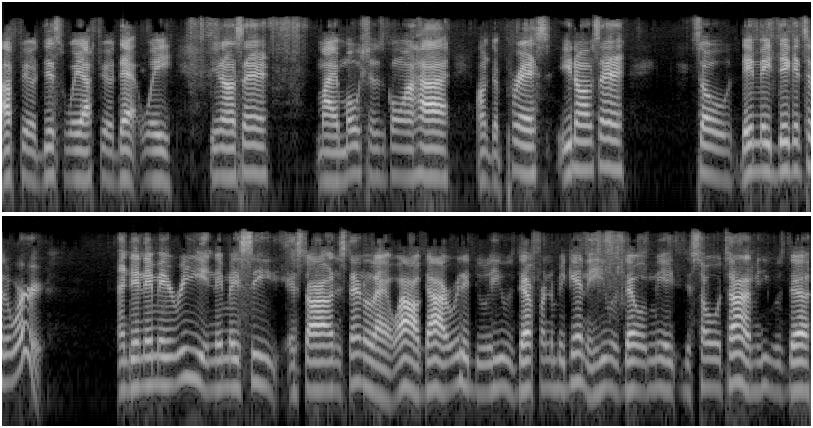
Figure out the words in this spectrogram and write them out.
I feel this way, I feel that way. You know what I'm saying? My emotions going high, I'm depressed. You know what I'm saying? So they may dig into the word and then they may read and they may see and start understanding like wow god really do he was there from the beginning. He was there with me this whole time. He was there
